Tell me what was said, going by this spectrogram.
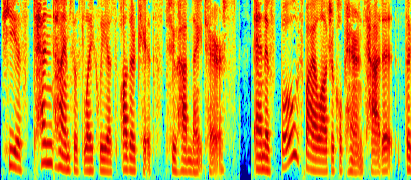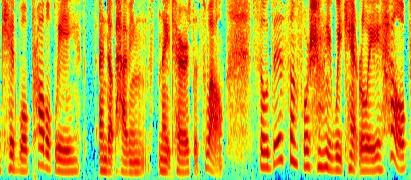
he is 10 times as likely as other kids to have night terrors. And if both biological parents had it, the kid will probably end up having night terrors as well. So this, unfortunately, we can't really help.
